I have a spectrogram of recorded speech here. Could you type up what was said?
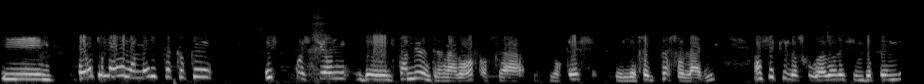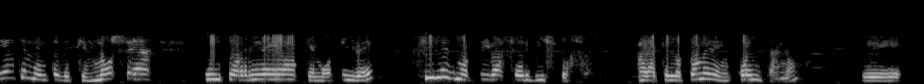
Y por otro lado, el América creo que es cuestión del cambio de entrenador, o sea, lo que es el efecto Solari, hace que los jugadores, independientemente de que no sea un torneo que motive, sí les motiva a ser vistos, para que lo tomen en cuenta, ¿no? Eh,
